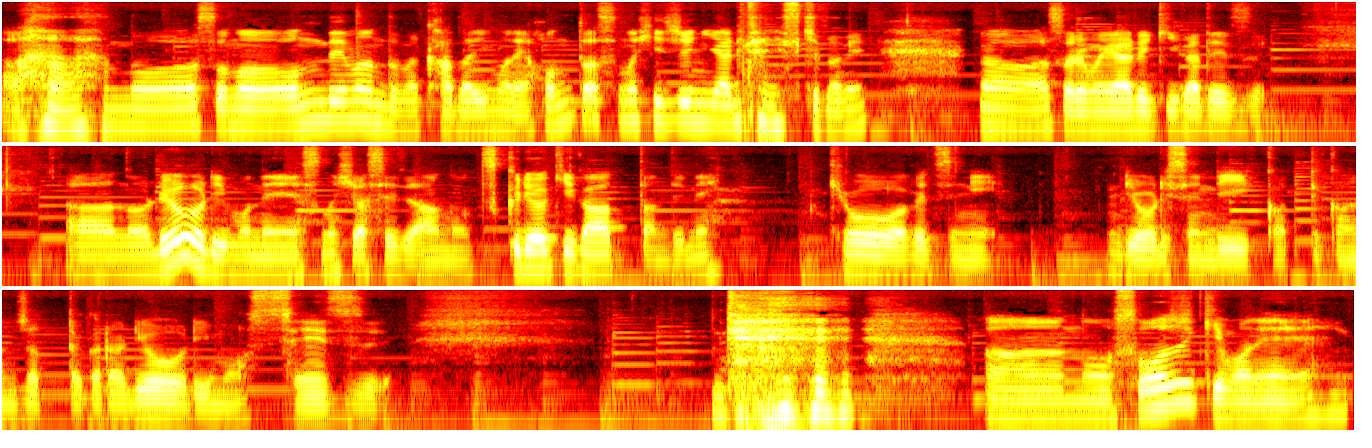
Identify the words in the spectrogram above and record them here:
あの、そのオンデマンドの課題もね、本当はその日中にやりたいんですけどね。あそれもやる気が出ず。あの、料理もね、その日はせず、あの、作り置きがあったんでね。今日は別に料理せんでいいかって感じだったから、料理もせず。で、あの、掃除機もね、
